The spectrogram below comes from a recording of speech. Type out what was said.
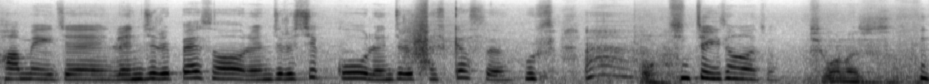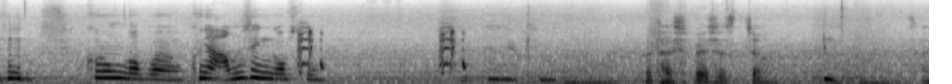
밤에 이제 렌즈를 빼서 렌즈를 씻고 렌즈를 다시 꼈어요. 그래서 어, 진짜 이상하죠. 피곤하셔서. 그런가 봐요. 그냥 아무 생각 없이 이렇게. 그거 다시 빼셨죠? 자,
